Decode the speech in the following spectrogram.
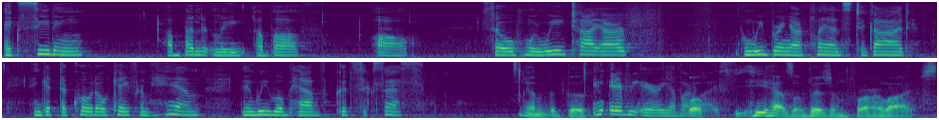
exceeding abundantly above all. So when we tie our, when we bring our plans to God and get the quote okay from Him, then we will have good success. And the, in every area of our well, lives. He has a vision for our lives.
